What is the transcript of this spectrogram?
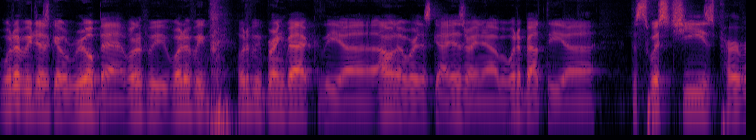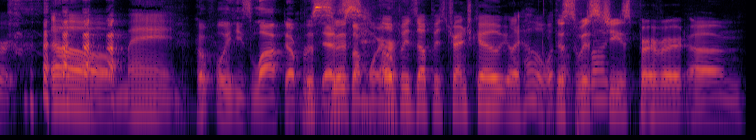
what if we just go real bad? What if we what if we what if we bring back the uh, I don't know where this guy is right now, but what about the uh, the Swiss cheese pervert? oh man, Hopefully he's locked up or The dead Swiss somewhere. opens up his trench coat. You're like, oh, what the, the Swiss fuck? cheese pervert, um,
